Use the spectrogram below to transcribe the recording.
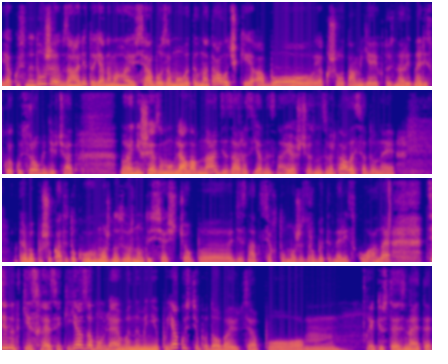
Якось не дуже. Взагалі-то я намагаюся або замовити в Наталочки, або якщо там є хтось нарі- нарізку якусь робить, дівчат. Ну, раніше я замовляла в Наді, зараз я не знаю, я ще не зверталася до неї. Треба пошукати, до кого можна звернутися, щоб е, дізнатися, хто може зробити нарізку. Але ці нитки з ХС, які я замовляю, вони мені по якості подобаються, по те, знаєте,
